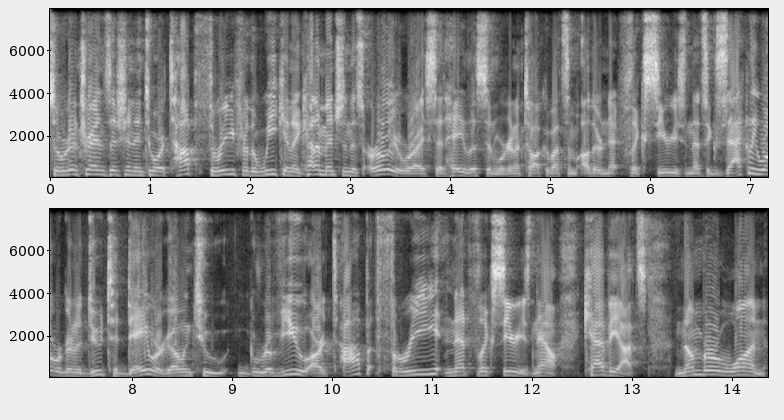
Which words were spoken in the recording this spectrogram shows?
So we're going to transition into our top three for the week, and I kind of mentioned this earlier, where I said, "Hey, listen, we're going to talk about some other Netflix series," and that's exactly what we're going to do today. We're going to review our top three Netflix series. Now, caveats: number one.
